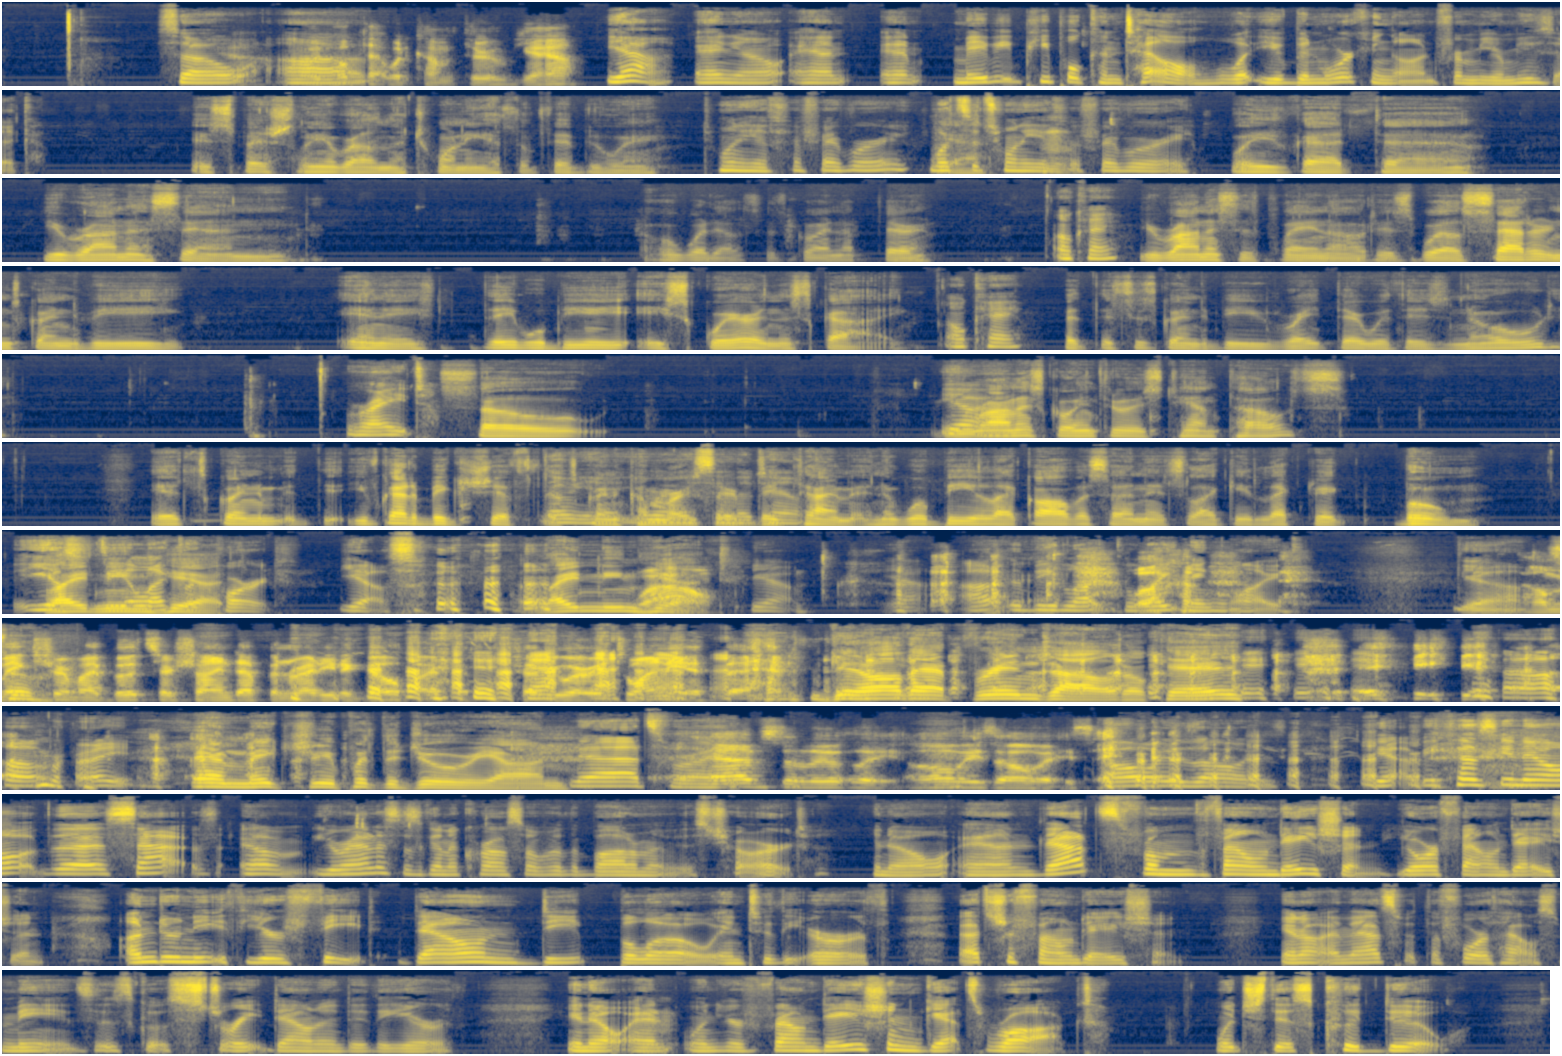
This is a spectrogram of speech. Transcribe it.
So, Yeah, I would uh, hope that would come through. Yeah. yeah, and you know, and and maybe people can tell what you've been working on from your music. especially around the 20th of February. Twentieth of February. What's Yeah. the twentieth Hmm. of February? Well, you've got uh, Uranus and oh, what else is going up there? Okay. Uranus is playing out as well. Saturn's going to be in a. They will be a square in the sky, Okay. but this is going to be right there with his node. Right. So Yeah. Uranus going through his tenth house. It's going to. Be, you've got a big shift Oh, that's yeah, going to come right Uranus in there, the big 10th. time, and it will be like all of a sudden it's like electric boom, Yes, Lightning the electric hit. part. Yes. lightning Wow. hit. yeah. Yeah. Uh, it'd be like Well, lightning like. Yeah. I'll make So- sure my boots are shined up and ready to go by February 20th then. Get all that fringe out, okay? Yeah, All right. And make sure you put the jewelry on. That's right. Absolutely. Always, always. always, always. Yeah, because you know the Sat um, Uranus is going to cross over the bottom of his chart. You know, and that's from the foundation, your foundation, underneath your feet, down deep below into the earth. That's your foundation. You know, and that's what the fourth house means. This goes straight down into the earth. You know, and mm-hmm. when your foundation gets rocked, which this could do,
